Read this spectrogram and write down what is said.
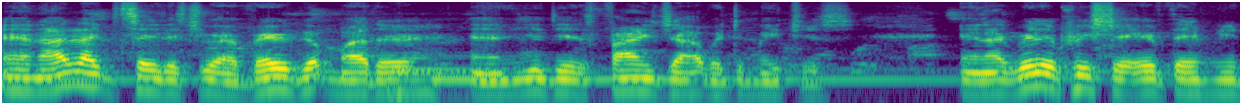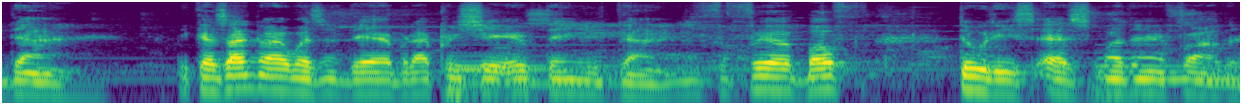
And I'd like to say that you are a very good mother and you did a fine job with Demetrius. And I really appreciate everything you've done. Because I know I wasn't there, but I appreciate everything you've done. You fulfilled both duties as mother and father.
